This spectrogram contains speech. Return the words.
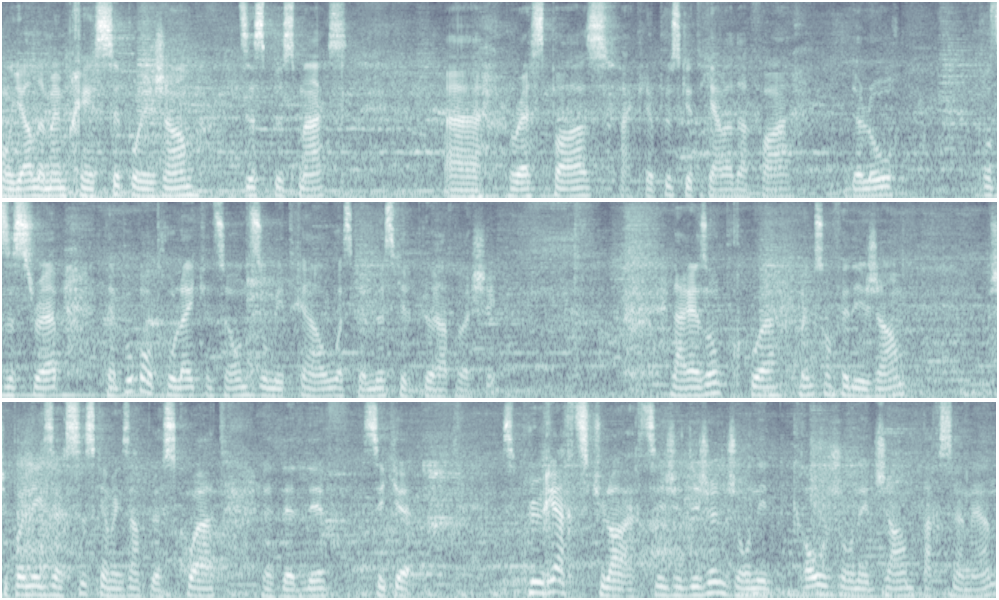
On garde le même principe pour les jambes, 10 plus max. Euh, rest pause, fait le plus que tu es capable de faire, de lourd, pour 10 reps. Tempo contrôlé avec une seconde d'isométrie en haut, est-ce que le muscle est le plus rapproché? La raison pourquoi, même si on fait des jambes, je sais pas un exercice comme exemple le squat, le deadlift, c'est que c'est plus réarticulaire. J'ai déjà une journée, grosse journée de jambes par semaine.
